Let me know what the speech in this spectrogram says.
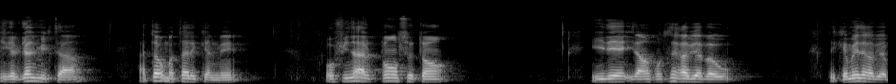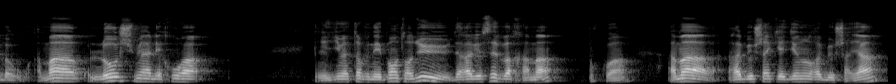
Galgal Milta, Ata Mata les calmer. Au final, pendant ce temps, il, est, il a rencontré Rabbi Abaou, les Kameh de Rabbi Abaou. Amar, Lo Shmia il dit maintenant, vous n'avez pas entendu de Rabbi Yosef Bachama. Pourquoi? Amar Rabbi Oshaya qui a dit au nom de Rabbi Oshaya.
